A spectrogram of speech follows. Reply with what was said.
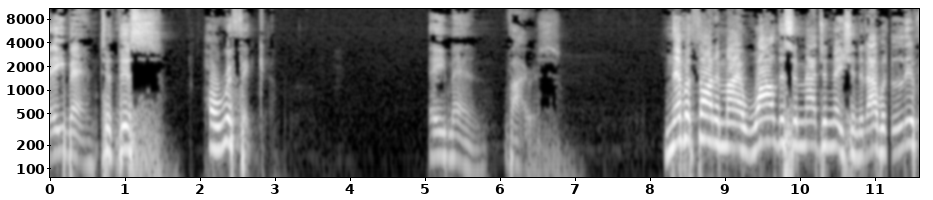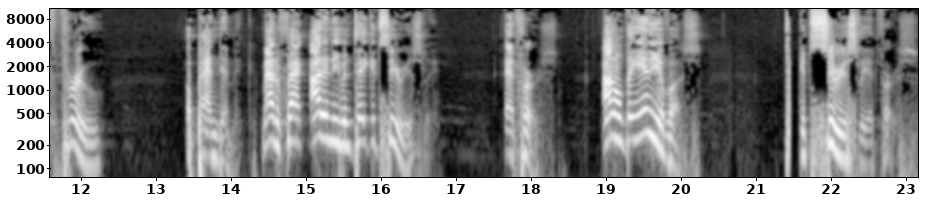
amen, to this horrific, amen, virus. Never thought in my wildest imagination that I would live through a pandemic. Matter of fact, I didn't even take it seriously at first. I don't think any of us took it seriously at first.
